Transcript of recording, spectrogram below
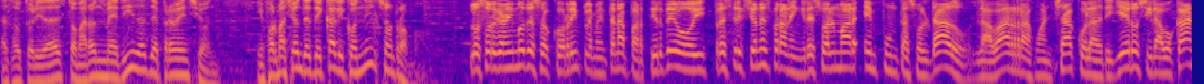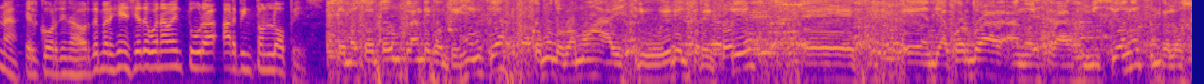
Las autoridades tomaron medidas de prevención. Información desde Cali con Nilson Romo. Los organismos de socorro implementan a partir de hoy restricciones para el ingreso al mar en Punta Soldado, La Barra, Juan Chaco, Ladrilleros y La Bocana. El coordinador de emergencia de Buenaventura, Arvington López. Se mostró todo un plan de contingencia, cómo nos vamos a distribuir el territorio. Eh, eh, de acuerdo a, a, nuestras misiones, que los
